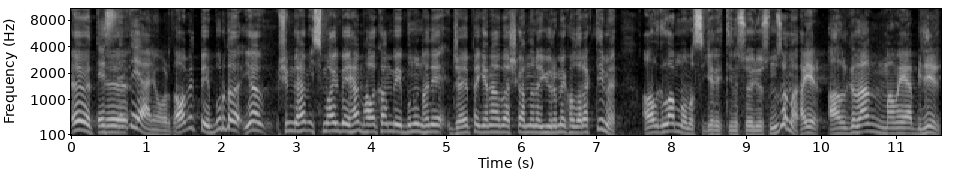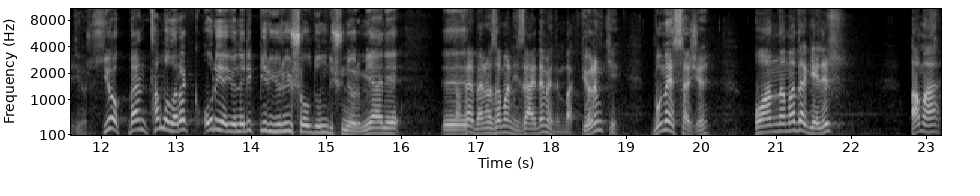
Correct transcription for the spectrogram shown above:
evet, estirdi e, yani orada. Ahmet Bey burada ya şimdi hem İsmail Bey hem Hakan Bey bunun hani CHP Genel Başkanlığı'na yürümek olarak değil mi? Algılanmaması gerektiğini söylüyorsunuz ama Hayır algılanmamayabilir diyoruz. yok ben tam olarak oraya yönelik bir yürüyüş olduğunu düşünüyorum. Yani e, Zafer ben o zaman izah edemedim. Bak diyorum ki bu mesajı o anlama da gelir ama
